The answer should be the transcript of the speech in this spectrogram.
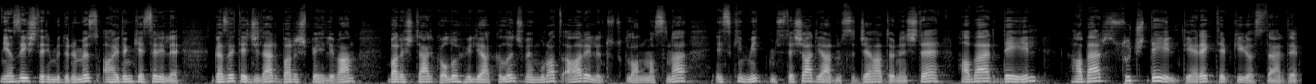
Yazı İşleri Müdürümüz Aydın Keser ile gazeteciler Barış Pehlivan, Barış Terkoğlu, Hülya Kılınç ve Murat Ağrel'in tutuklanmasına eski MİT Müsteşar Yardımcısı Cevat Öneş'te haber değil, haber suç değil diyerek tepki gösterdi.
